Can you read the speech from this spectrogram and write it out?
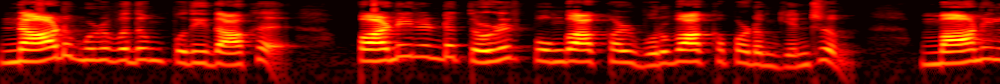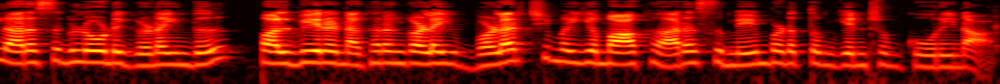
நாடு முழுவதும் புதிதாக பனிரண்டு தொழிற்பூங்காக்கள் உருவாக்கப்படும் என்றும் மாநில அரசுகளோடு இணைந்து பல்வேறு நகரங்களை வளர்ச்சி மையமாக அரசு மேம்படுத்தும் என்றும் கூறினார்.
